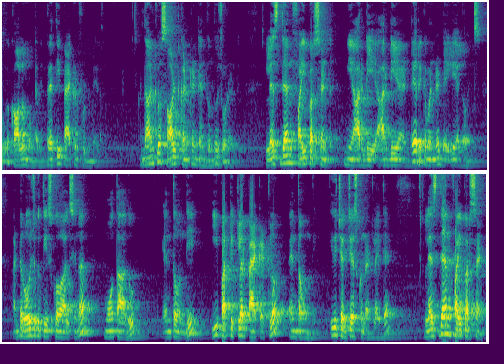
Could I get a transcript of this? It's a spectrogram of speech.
ఒక కాలం ఉంటుంది ప్రతి ప్యాక్డ్ ఫుడ్ మీద. దాంట్లో సాల్ట్ కంటెంట్ ఎంత ఉందో చూడండి. లెస్ దాన్ ఫైవ్ పర్సెంట్ మీ ఆర్డీఏ ఆర్డీఏ అంటే రికమెండెడ్ డైలీ అలవెన్స్ అంటే రోజుకు తీసుకోవాల్సిన మోతాదు ఎంత ఉంది? ఈ పర్టిక్యులర్ ప్యాకెట్లో ఎంత ఉంది? ఇది చెక్ చేసుకున్నట్లయితే less than five percent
